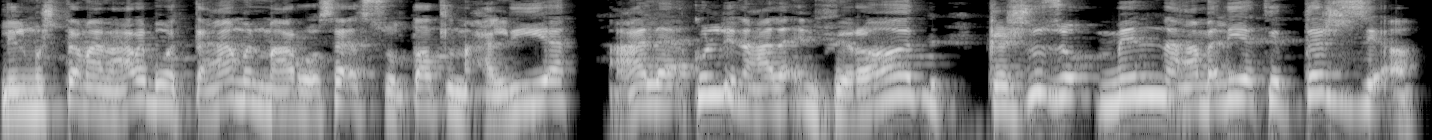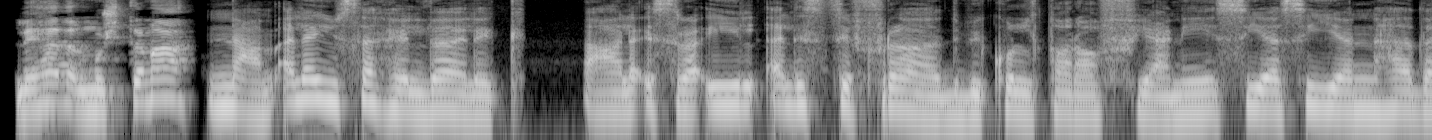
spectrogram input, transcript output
للمجتمع العربي والتعامل مع رؤساء السلطات المحلية على كل على انفراد كجزء من عملية التجزئة لهذا المجتمع. نعم ألا يسهل ذلك على إسرائيل الاستفراد بكل طرف؟ يعني سياسيا هذا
